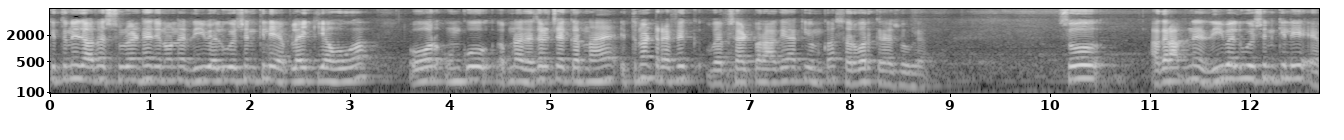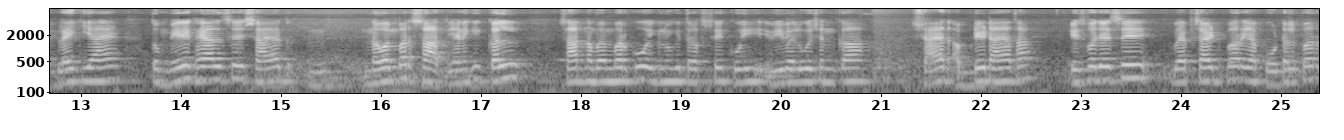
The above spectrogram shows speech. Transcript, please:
कितने ज़्यादा स्टूडेंट हैं जिन्होंने रीवैल्यूएशन के लिए अप्लाई किया होगा और उनको अपना रिज़ल्ट चेक करना है। इतना ट्रैफ़िक वेबसाइट पर आ गया कि उनका सर्वर क्रैश हो गया। सो so, अगर आपने रीवैल्यूएशन के लिए अप्लाई किया है तो मेरे ख्याल से शायद नवंबर सात यानी कि कल सात नवंबर को इग्नू की तरफ़ से कोई रीवैल्यूएशन का शायद अपडेट आया था। इस वजह से वेबसाइट पर या पोर्टल पर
